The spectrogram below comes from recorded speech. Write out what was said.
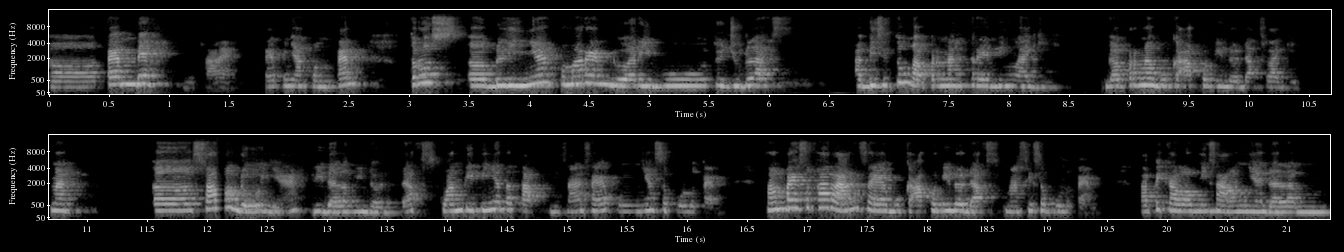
uh, deh, misalnya. Saya punya akun ten, terus uh, belinya kemarin 2017. Habis itu nggak pernah trading lagi, nggak pernah buka akun Indodax lagi. Nah, uh, saldonya di dalam Indodax, kuantitinya tetap. Misalnya saya punya 10 ten. Sampai sekarang saya buka akun Indodax masih 10 ten. Tapi kalau misalnya dalam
